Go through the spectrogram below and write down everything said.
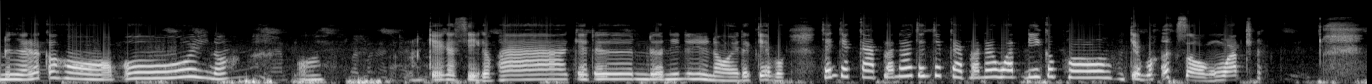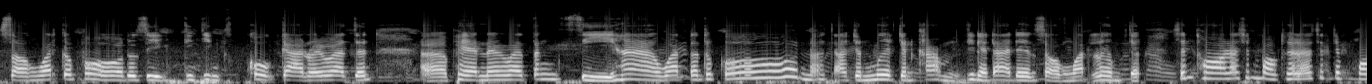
เหนื่อยแล้วก็หอบ โอ้ยเนาะ โอ้ยแกก็สีกับพาแกเดินเดินนิดๆหน่อยๆแต่แกบอก ฉันจะกลับแล้วนะ ฉันจะกลับแล้วนะ วัดนี้ก็พอ แกบอกสองวัด สองวัดก็พอดูสิ จริง ๆ โครงการไว้ว่าจะเอ่อแผนไว้ว่าตั้งสี่ห้าวัดนะทุกคนเนาะเอาจนมืดจนค่ำที่ไหนได้เดินสองวัดเริ่มจะฉันพอแล้วฉันบอกเธอแล้วฉันจะพอ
